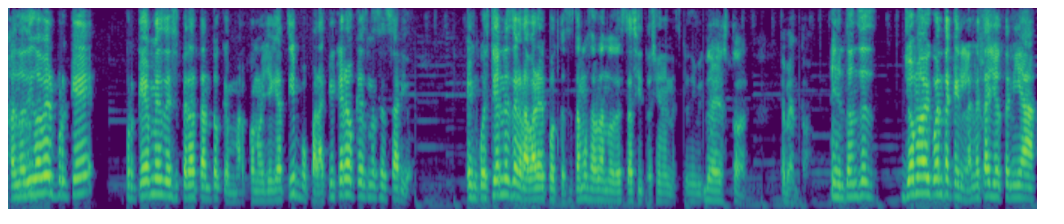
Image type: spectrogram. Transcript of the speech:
Cuando Ajá. digo, a ver, ¿por qué, ¿por qué me desespera tanto que Marco no llegue a tiempo? ¿Para qué creo que es necesario? En cuestiones de grabar el podcast, estamos hablando de esta situación en específico. De este evento. Y entonces yo me doy cuenta que la neta yo tenía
